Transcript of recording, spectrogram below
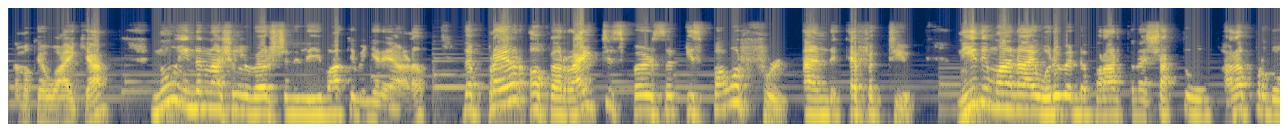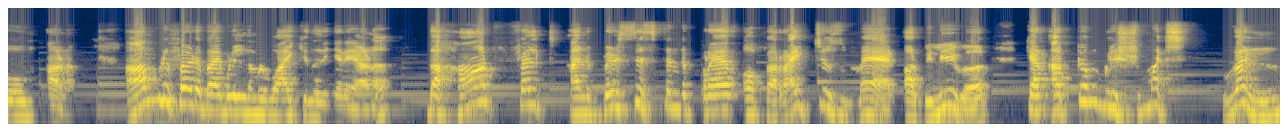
നമുക്ക് വായിക്കാം. ന്യൂ ഇന്റർനാഷണൽ വേർഷനിൽ ഈ വാക്യം ഇങ്ങനെയാണ്. The prayer of a righteous person is powerful and effective നീതിമാനായ ഒരുവന്റെ പ്രാർത്ഥന ശക്തവും ഫലപ്രദവും ആണ്. ആംപ്ലിഫൈഡ് ബൈബിളിൽ നമ്മൾ വായിക്കുന്നത് ഇങ്ങനെയാണ്. The heartfelt and persistent prayer of a righteous man or believer can accomplish much when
